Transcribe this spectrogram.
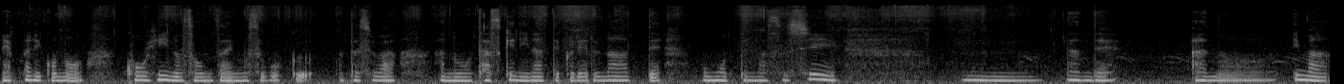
やっぱりこのコーヒーの存在もすごく私はあの助けになってくれるなって思ってますしうんなんであの今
